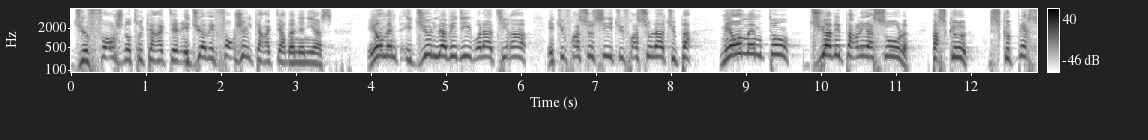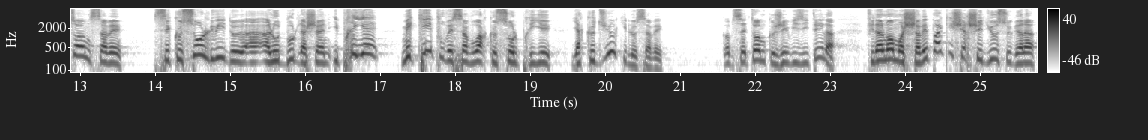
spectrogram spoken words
Dieu forge notre caractère, et Dieu avait forgé le caractère d'Ananias. Et, Dieu lui avait dit, voilà, t'iras, et tu feras ceci, tu feras cela, tu pas. Mais en même temps, Dieu avait parlé à Saul, parce que ce que personne ne savait, c'est que Saul, lui, de, à, l'autre bout de la chaîne, il priait. Mais qui pouvait savoir que Saul priait? Il n'y a que Dieu qui le savait. Comme cet homme que j'ai visité là. Finalement, moi, je ne savais pas qui cherchait Dieu, ce gars-là.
